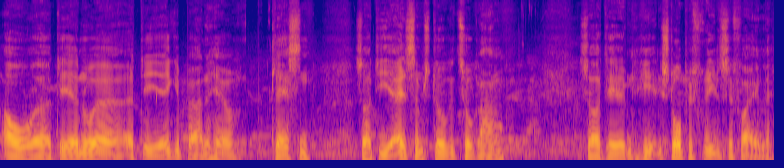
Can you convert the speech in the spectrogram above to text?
Og øh, det er nu, øh, at det er ikke børnehaveklassen, så de er alle sammen stukket to gange. Så det er en, en stor befrielse for alle.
